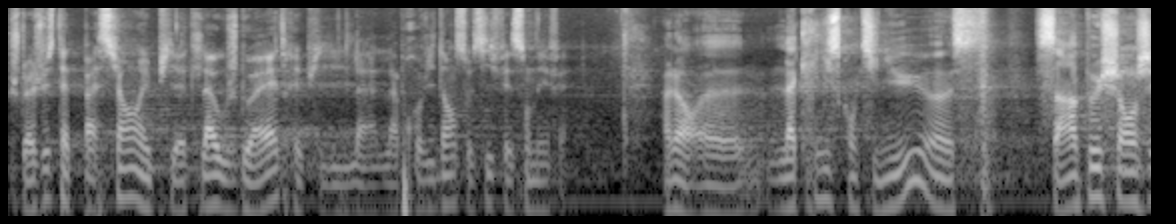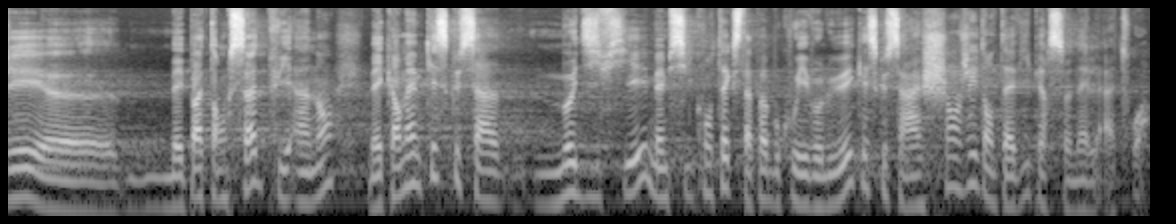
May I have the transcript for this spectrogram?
je dois juste être patient et puis être là où je dois être et puis la, providence aussi fait son effet. Alors euh, la crise continue, euh, ça a un peu changé, euh, mais pas tant que ça depuis un an. Mais quand même, qu'est-ce que ça a modifié, même si le contexte n'a pas beaucoup évolué, qu'est-ce que ça a changé dans ta vie personnelle à toi?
